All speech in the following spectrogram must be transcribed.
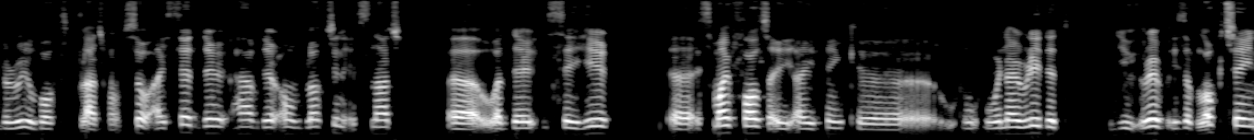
the Realbox platform. So I said they have their own blockchain. It's not uh, what they say here uh, it's my fault. I, I think uh, when I read that the Rev is a blockchain,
